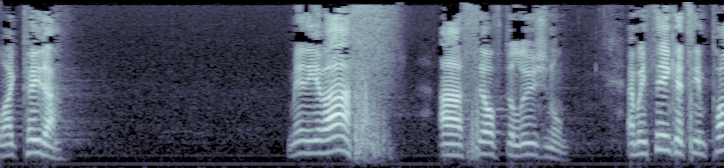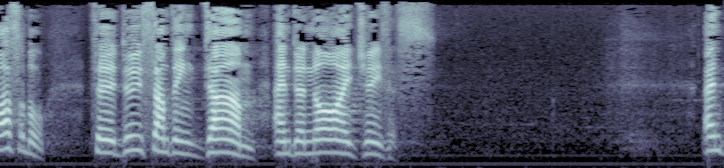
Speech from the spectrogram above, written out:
like Peter. Many of us are self-delusional and we think it's impossible to do something dumb and deny Jesus. And,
